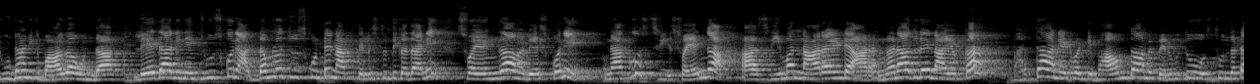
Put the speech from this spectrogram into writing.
చూడడానికి బాగా ఉందా? లేదా అని నేను చూసుకొని అద్దంలో చూసుకుంటే నాకు తెలుస్తుంది కదా అని స్వయంగా ఆమె వేసుకొని నాకు స్వయంగా ఆ శ్రీమన్నారాయణే ఆ రంగనాథుడే నా యొక్క భర్త అనేటువంటి భావంతో ఆమె పెరుగుతూ వస్తుందట.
